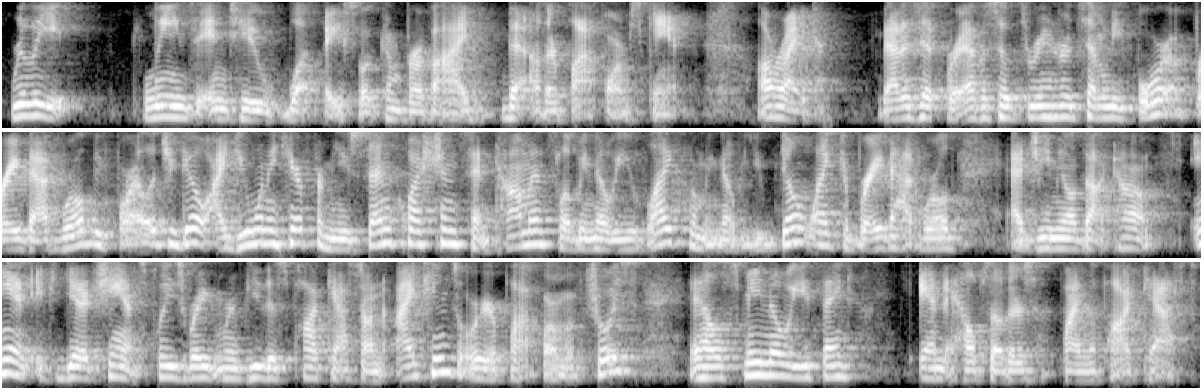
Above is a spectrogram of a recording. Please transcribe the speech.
really leans into what Facebook can provide that other platforms can't. All right. That is it for episode 374 of Brave Ad World. Before I let you go, I do want to hear from you. Send questions, send comments, let me know what you like, let me know what you don't like to braveadworld at gmail.com. And if you get a chance, please rate and review this podcast on iTunes or your platform of choice. It helps me know what you think and it helps others find the podcast.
